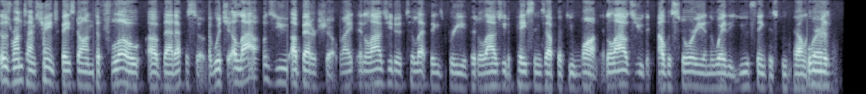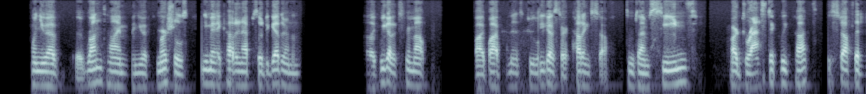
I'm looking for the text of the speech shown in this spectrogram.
those runtimes change based on the flow of that episode, which allows you a better show, right? It allows you to, to let things breathe. It allows you to pace things up if you want. It allows you to tell the story in the way that you think is compelling. Whereas when you have runtime and you have commercials, you may cut an episode together and like we got to trim out by five minutes too. You got to start cutting stuff. Sometimes scenes are drastically cut. Stuff that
